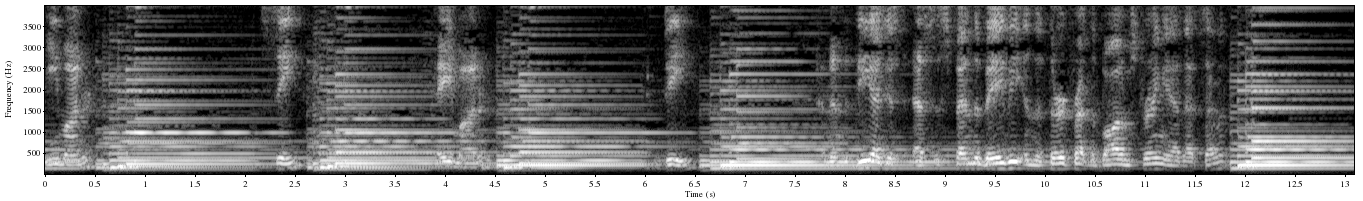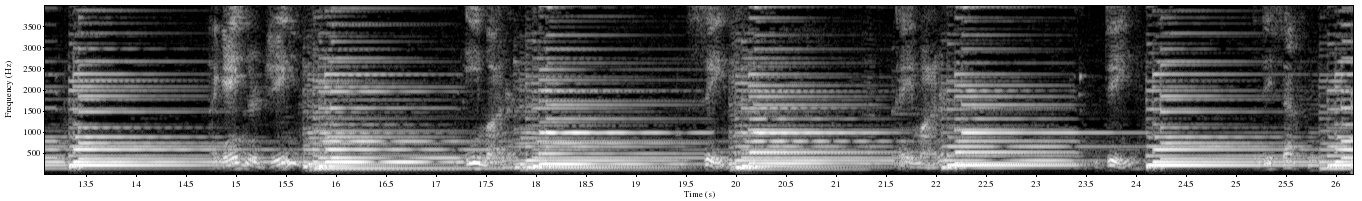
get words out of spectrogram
E minor, C, A minor, D, and then the D I just I suspend the baby in the third fret the bottom string, add that seventh. Again, they're G, E minor, C, A minor, D, and D7.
